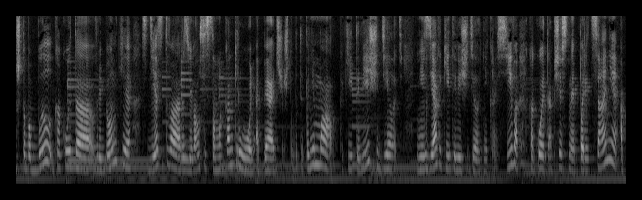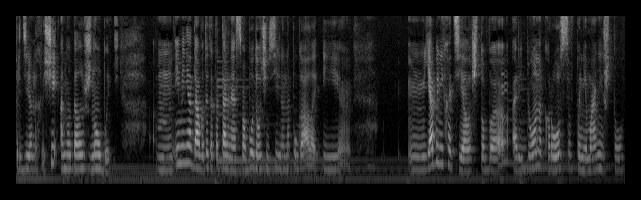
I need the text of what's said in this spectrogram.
чтобы был какой-то в ребенке с детства развивался самоконтроль, опять же, чтобы ты понимал, какие-то вещи делать нельзя, какие-то вещи делать некрасиво, какое-то общественное порицание определенных вещей, оно должно быть. И меня, да, вот эта тотальная свобода очень сильно напугала, и я бы не хотела, чтобы ребенок рос в понимании, что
